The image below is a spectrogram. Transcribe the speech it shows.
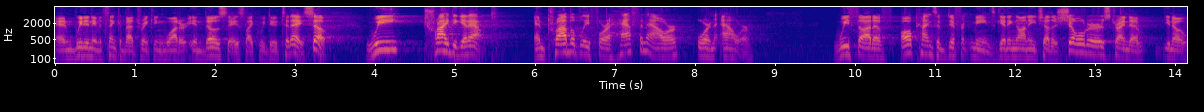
And we didn't even think about drinking water in those days like we do today. So we tried to get out and probably for a half an hour or an hour we thought of all kinds of different means getting on each other's shoulders trying to you know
